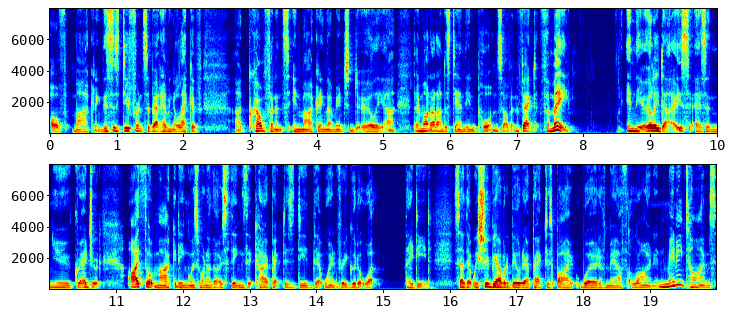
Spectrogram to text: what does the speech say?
of marketing. This is different about having a lack of uh, confidence in marketing that I mentioned earlier. They might not understand the importance of it. In fact, for me, in the early days as a new graduate, I thought marketing was one of those things that chiropractors did that weren't very good at what they did. So that we should be able to build our practice by word of mouth alone. And many times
